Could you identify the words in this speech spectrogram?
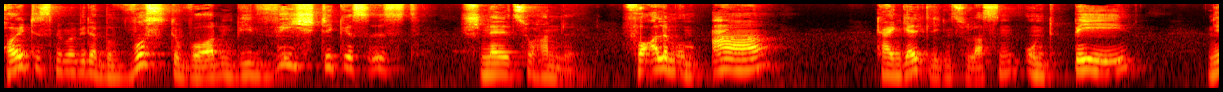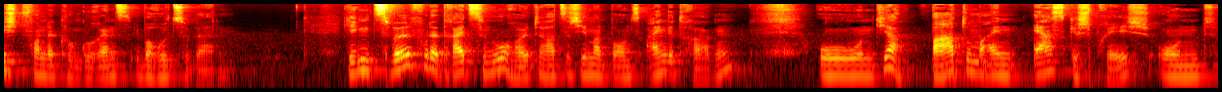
heute ist mir mal wieder bewusst geworden, wie wichtig es ist, schnell zu handeln. Vor allem um A, kein Geld liegen zu lassen und B, nicht von der Konkurrenz überholt zu werden. Gegen 12 oder 13 Uhr heute hat sich jemand bei uns eingetragen und ja, bat um ein Erstgespräch und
